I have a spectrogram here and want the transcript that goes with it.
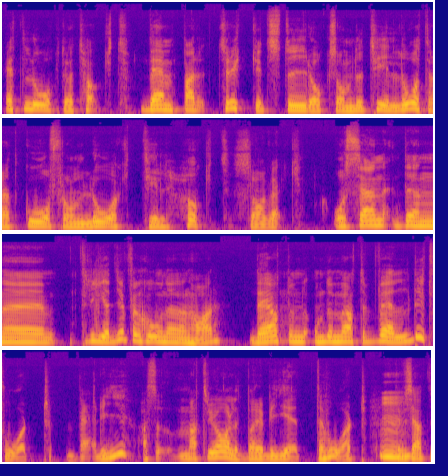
Ett lågt och ett högt. Dämpartrycket styr också om du tillåter att gå från lågt till högt slagverk. Och sen den eh, tredje funktionen den har, det är att om, om du möter väldigt hårt berg, alltså materialet börjar bli jättehårt, det vill säga att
